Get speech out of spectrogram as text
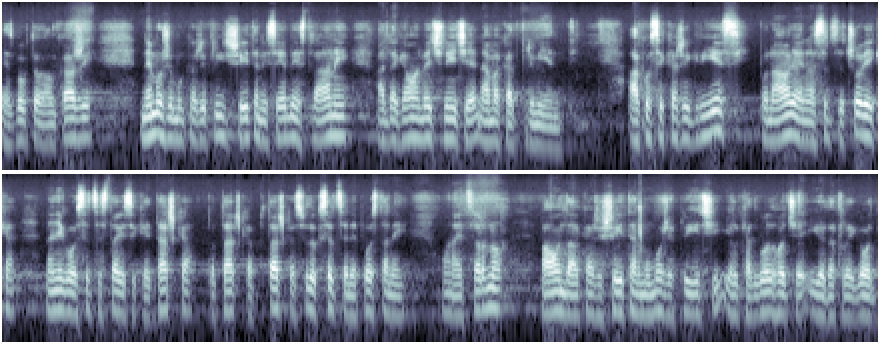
E, zbog toga on kaže, ne može mu, kaže, prići šetani sa jedne strane, a da ga on već neće namakat primijeniti. Ako se, kaže, grijesi, ponavljaju na srce čovjeka, na njegovo srce stavi se kaj tačka, po tačka, po tačka, sve dok srce ne postane onaj crno, pa onda, kaže, šetan mu može prići ili kad god hoće i odakle god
